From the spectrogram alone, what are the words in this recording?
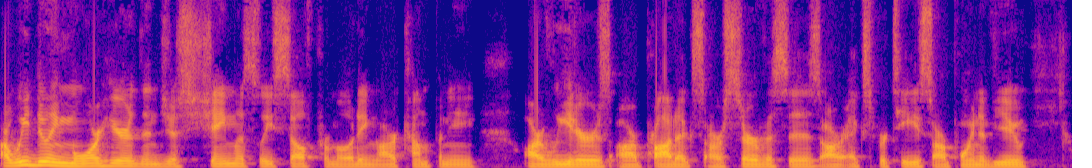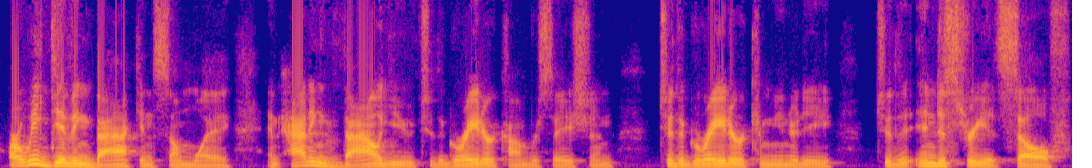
Are we doing more here than just shamelessly self promoting our company, our leaders, our products, our services, our expertise, our point of view? Are we giving back in some way and adding value to the greater conversation, to the greater community, to the industry itself?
